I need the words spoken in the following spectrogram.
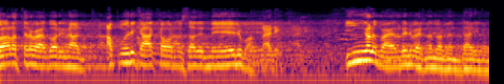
വേറെ എത്ര വേദം പറയുന്ന ആൾ. അപ്പോൾ ഒരു കാക്ക പറഞ്ഞു ഉസ്താദ് നേര് പറഞ്ഞാലേ നിങ്ങൾ വേദന വരണം എന്ന് പറഞ്ഞാൽ എന്താ നിങ്ങൾ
